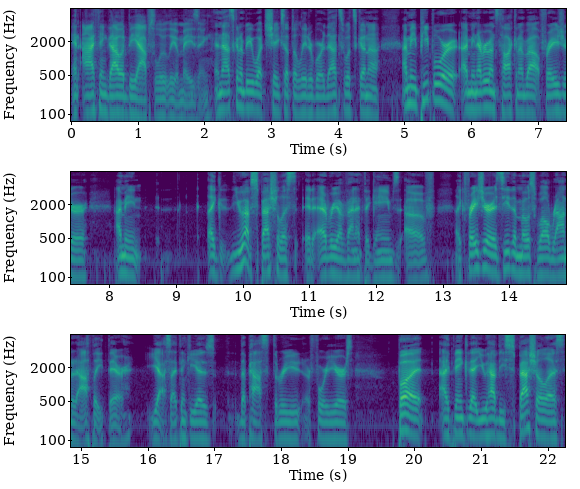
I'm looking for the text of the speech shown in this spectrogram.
And I think that would be absolutely amazing. And that's going to be what shakes up the leaderboard. That's what's going to. I mean, people were. I mean, everyone's talking about Fraser. I mean, like you have specialists at every event at the games. Of like Fraser, is he the most well-rounded athlete there? Yes, I think he is the past three or four years. But I think that you have these specialists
